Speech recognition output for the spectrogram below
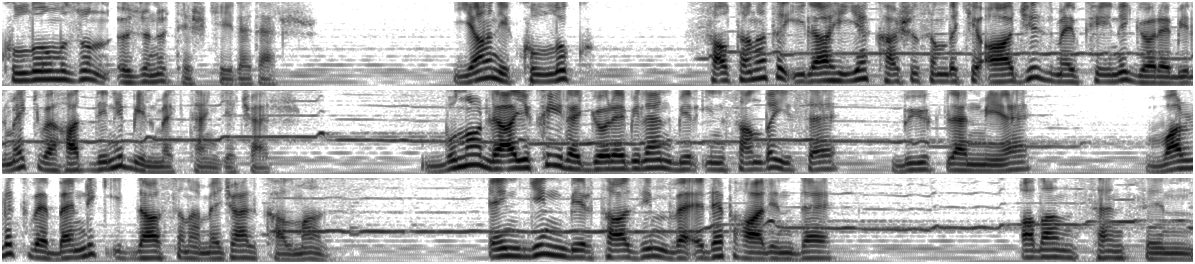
kulluğumuzun özünü teşkil eder. Yani kulluk, saltanatı ilahiye karşısındaki aciz mevkiini görebilmek ve haddini bilmekten geçer.'' Bunu layıkıyla görebilen bir insanda ise büyüklenmeye, varlık ve benlik iddiasına mecal kalmaz. engin bir tazim ve edep halinde alan sensin,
